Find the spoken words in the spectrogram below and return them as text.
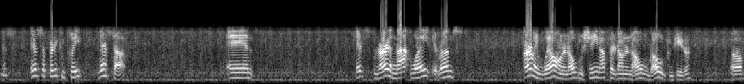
it's, it's a pretty complete desktop. And it's very lightweight. It runs fairly well on an old machine. I put it on an old, old computer. Well,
